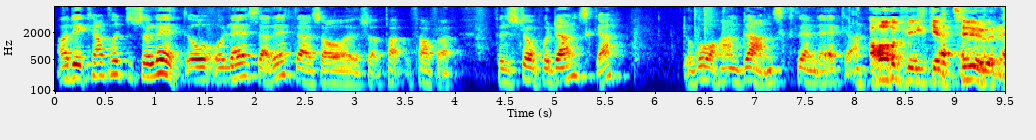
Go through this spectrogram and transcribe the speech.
ja det är kanske inte så lätt att, att läsa detta, sa, sa farfar. För det står på danska. Då var han dansk, den läkaren. Åh, vilken tur!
